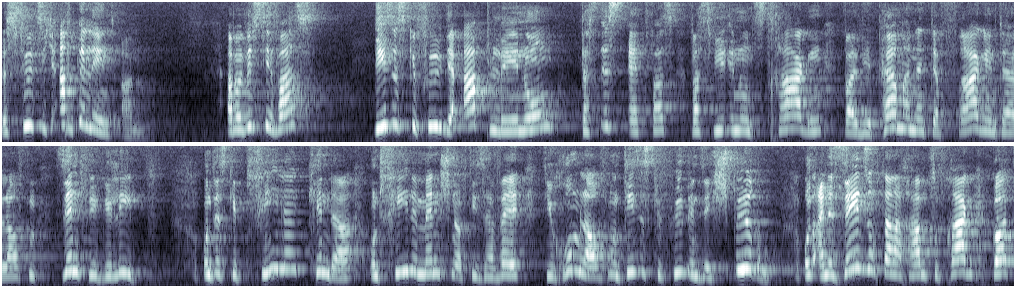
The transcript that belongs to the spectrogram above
Das fühlt sich abgelehnt an. Aber wisst ihr was? Dieses Gefühl der Ablehnung, das ist etwas, was wir in uns tragen, weil wir permanent der Frage hinterherlaufen, sind wir geliebt? Und es gibt viele Kinder und viele Menschen auf dieser Welt, die rumlaufen und dieses Gefühl in sich spüren und eine Sehnsucht danach haben zu fragen, Gott,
